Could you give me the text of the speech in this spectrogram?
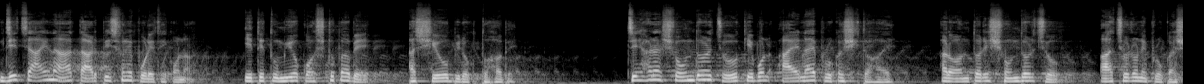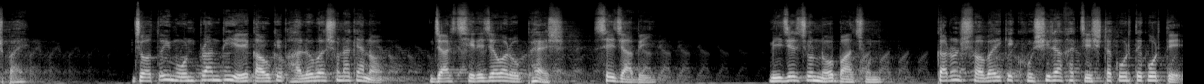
যে চায় না, তার পেছনে পড়ে থেকো না। এতে তুমিও কষ্ট পাবে আর সেও বিরক্ত হবে। চেহারা সৌন্দর্য কেবল আয়নায় প্রকাশিত হয় আর অন্তরের সৌন্দর্য আচরণে প্রকাশ পায়। যতই মন প্রাণ দিয়ে কাউকে ভালোবাসো না কেন, যার ছেড়ে যাওয়ার অভ্যাস, সে যাবেই। নিজের জন্য বাঁচুন, কারণ সবাইকে খুশি রাখার চেষ্টা করতে করতে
